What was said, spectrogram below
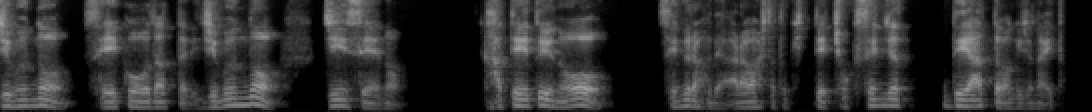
自分の成功だったり、自分の人生の過程というのを線グラフで表したときって直線じゃであったわけじゃないと。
